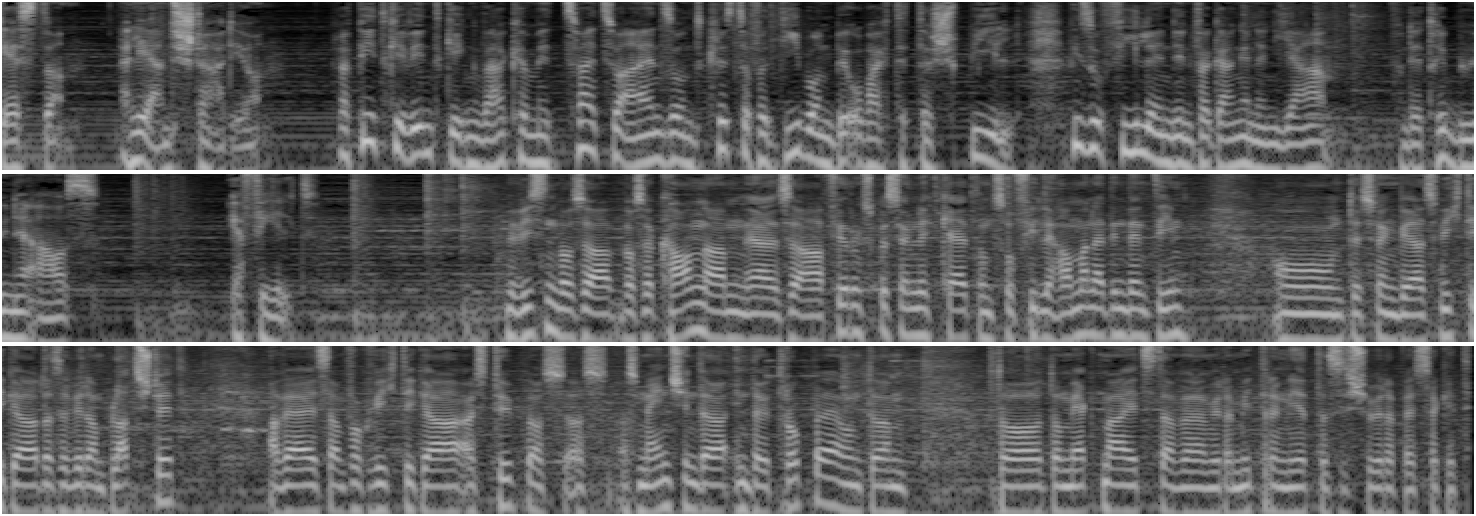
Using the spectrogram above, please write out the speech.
Gestern Allianzstadion. Rapid gewinnt gegen Wacker mit 2 zu 1 und Christopher Dibon beobachtet das Spiel, wie so viele in den vergangenen Jahren, von der Tribüne aus. Er fehlt. Wir wissen, was er, was er kann. Ähm, er ist eine Führungspersönlichkeit und so viele haben wir nicht in dem Team. Und deswegen wäre es wichtiger, dass er wieder am Platz steht. Aber er ist einfach wichtiger als Typ, als, als, als Mensch in der, in der Truppe. Und ähm, da, da merkt man jetzt, wenn er wieder mittrainiert, dass es schon wieder besser geht.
